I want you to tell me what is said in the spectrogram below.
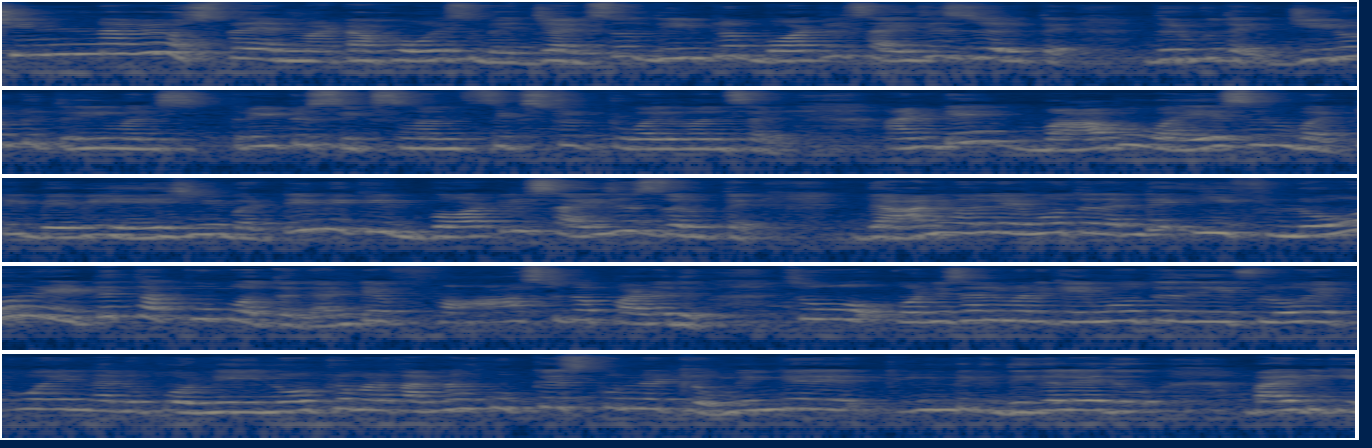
చిన్నవి వస్తాయి అనమాట హోల్స్ అండ్. సో దీంట్లో బాటిల్ సైజెస్ జరుగుతాయి దొరుకుతాయి. Zero to three months three to six months six to twelve months అని. అంటే బాబు వయసును బట్టి బేబీ ఏజ్ని బట్టి మీకు ఈ బాటిల్ సైజెస్ దొరుకుతాయి. దానివల్ల ఏమవుతుంది అంటే ఈ ఫ్లో రేట్ తక్కువ పోతుంది అంటే ఫాస్ట్గా పడదు. సో కొన్నిసార్లు మనకి ఏమవుతుంది ఫ్లో ఎక్కువైంది అనుకోండి నోట్లో మనకు అన్నం కుక్కేసుకున్నట్లు మింగే ఇంటికి దిగలేదు బయటికి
